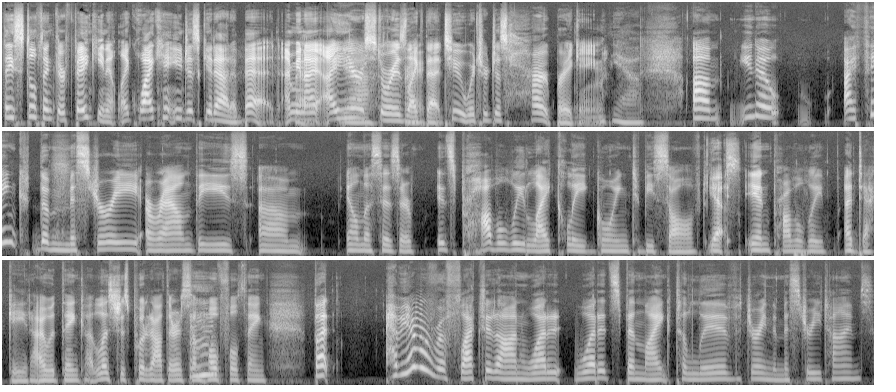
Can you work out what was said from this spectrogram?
they still think they're faking it. Like, why can't you just get out of bed? I mean, I, I hear Yeah. stories like that too, which are just heartbreaking. Yeah. Um, you know, I think the mystery around these um, illnesses are it's probably likely going to be solved. Yes. in probably a decade. I would think. Uh, Let's just put it out there as some hopeful thing. But have you ever reflected on what it, what it's been like to live during the mystery times?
